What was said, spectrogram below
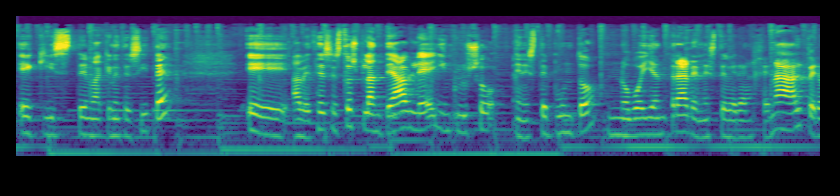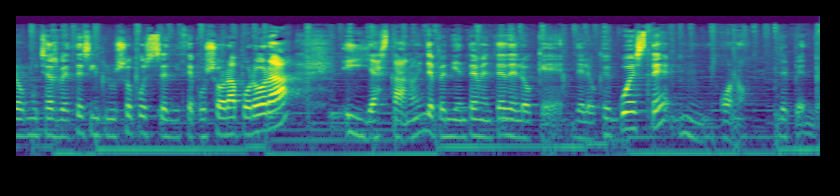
X tema que necesite. Eh, a veces esto es planteable incluso en este punto no voy a entrar en este berenjenal, pero muchas veces incluso pues se dice pues hora por hora y ya está, ¿no? Independientemente de lo que, de lo que cueste mm, o no, depende.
